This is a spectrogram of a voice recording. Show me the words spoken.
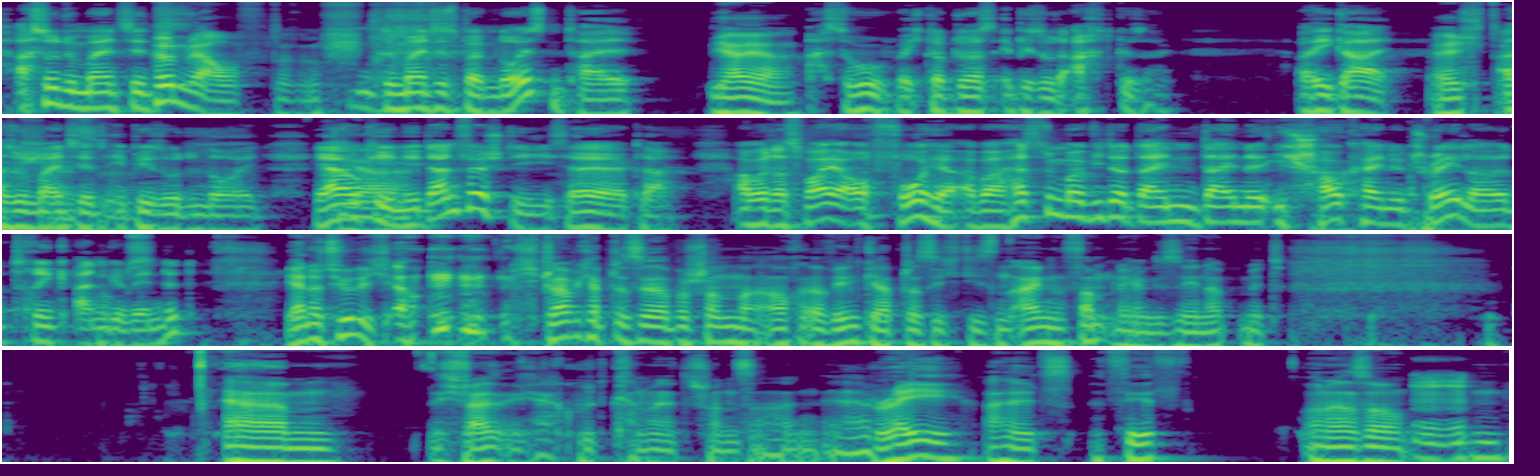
Ach so, du meinst jetzt, Hören wir auf. du meinst jetzt beim neuesten Teil. Ja, ja. Ach so, ich glaube, du hast Episode 8 gesagt. Aber egal. Echt? Also Ach, meinst du jetzt. Episode 9. Ja, okay, Ja. nee, dann verstehe ich Ja, ja, klar. Aber das war ja auch vorher. Aber hast du mal wieder dein, deine Ich schau keine Trailer-Trick angewendet? Ja, natürlich. Ich glaube, ich habe das ja aber schon mal auch erwähnt gehabt, dass ich diesen einen Thumbnail gesehen habe mit. Ähm, ich weiß, ja gut, kann man jetzt schon sagen. Äh, Ray als Sith oder so. Hm.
